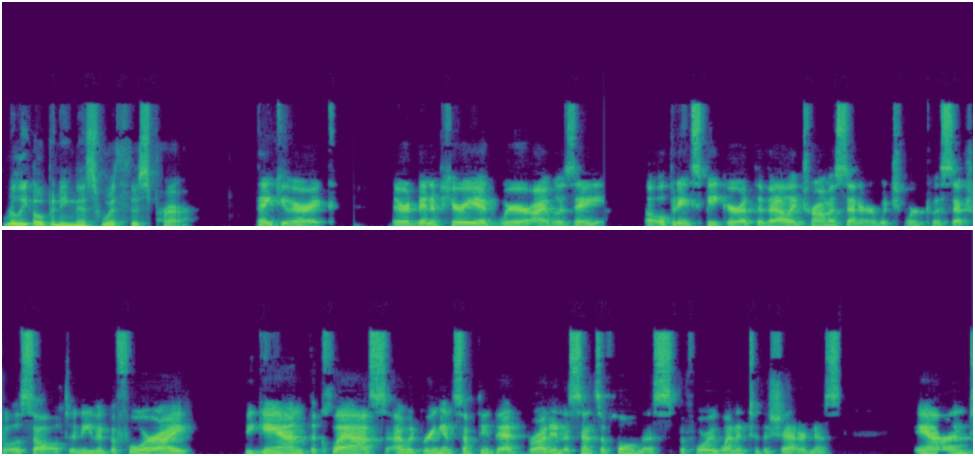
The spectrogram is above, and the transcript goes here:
really opening this with this prayer. Thank you, Eric. There had been a period where I was a, a opening speaker at the Valley Trauma Center, which worked with sexual assault. And even before I began the class, I would bring in something that brought in a sense of wholeness before we went into the shatteredness. And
